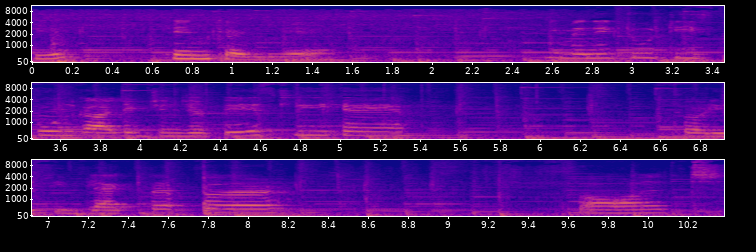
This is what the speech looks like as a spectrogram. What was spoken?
के थिन कर लिया है। मैंने two teaspoon garlic ginger paste ली है, थोड़ी सी black pepper salt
